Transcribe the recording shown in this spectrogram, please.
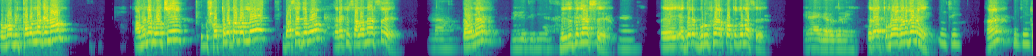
তোমরা মিথ্যা বললা কেন? আমি না বলছি সত্য কথা বললে বাসায় যাব এরা কি চালানে আসছে? না। তাহলে? নিজে থেকে আসছে। নিজে থেকে আসছে? হ্যাঁ। এদের গ্রুপে আর কতজন আছে? এরা এগারো জনই। এরা তোমরা এগারো জনে জি। হ্যাঁ? তো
